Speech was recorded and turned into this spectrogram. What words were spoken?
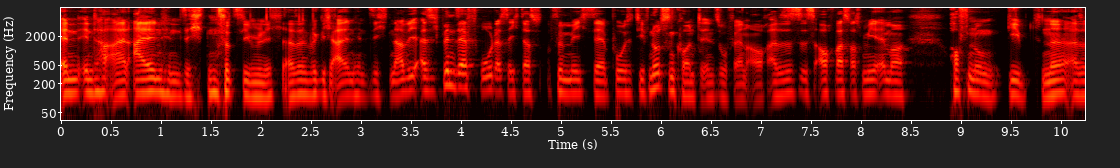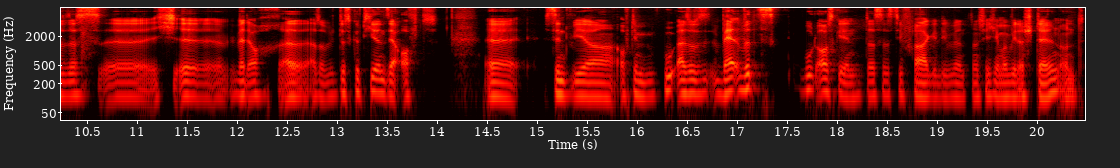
in, in, allen Hinsichten so ziemlich, also in wirklich allen Hinsichten. Aber ich, also ich bin sehr froh, dass ich das für mich sehr positiv nutzen konnte, insofern auch. Also es ist auch was, was mir immer Hoffnung gibt, ne? Also das, äh, ich äh, werde auch, äh, also wir diskutieren sehr oft, äh, sind wir auf dem, also wird es gut ausgehen? Das ist die Frage, die wir uns natürlich immer wieder stellen. Und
